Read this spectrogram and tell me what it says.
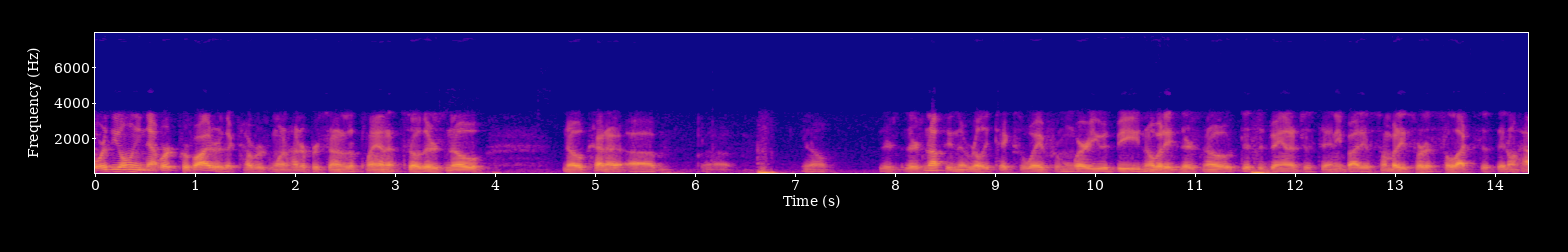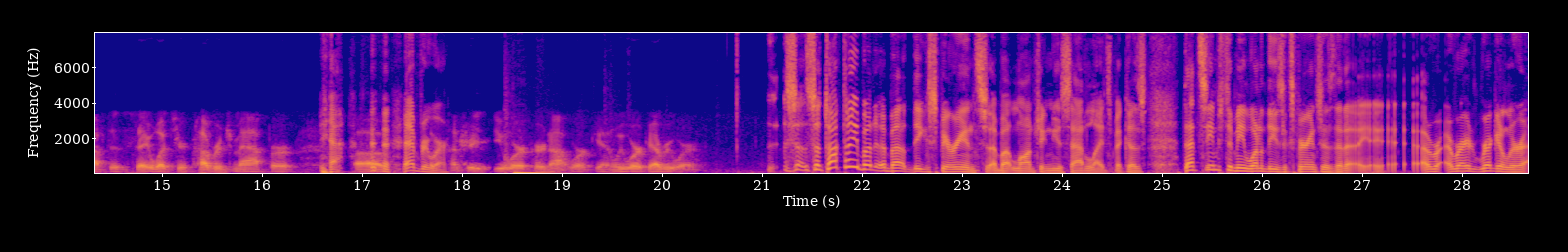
we're the only network provider that covers 100% of the planet. So there's no no kind of um, uh, you know there's there's nothing that really takes away from where you would be. Nobody there's no disadvantages to anybody. If somebody sort of selects this, they don't have to say what's your coverage map or Yeah, uh, everywhere. countries you work or not work in. We work everywhere. So, so talk to me about about the experience about launching new satellites because that seems to me one of these experiences that a, a, a regular,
